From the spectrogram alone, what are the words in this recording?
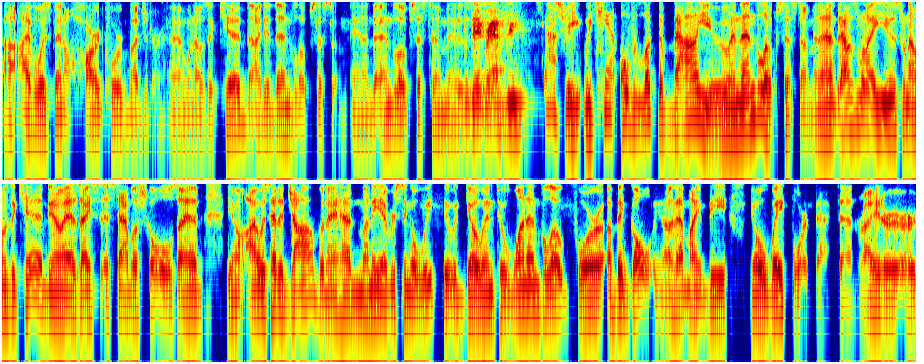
Uh, I've always been a hardcore budgeter, and when I was a kid, I did the envelope system, and the envelope system is Dave Ramsey. gosh, we, we can't overlook the value in the envelope system. And that, that was what I used when I was a kid. You know, as I s- established goals, I had, you know, I always had a job and I had money every single week that would go into one envelope for a big goal. You know, that might be, you know, a wakeboard back then, right? Or, or,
